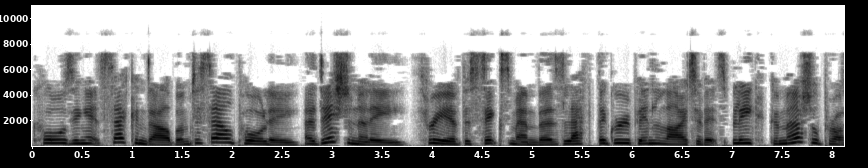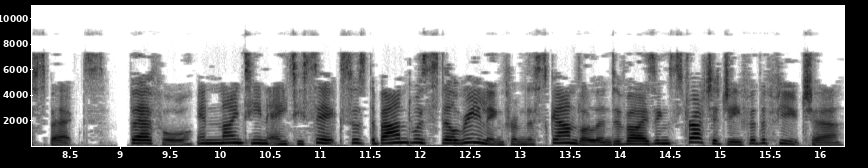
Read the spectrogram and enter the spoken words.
causing its second album to sell poorly. Additionally, three of the six members left the group in light of its bleak commercial prospects. Therefore, in 1986 as the band was still reeling from the scandal and devising strategy for the future,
